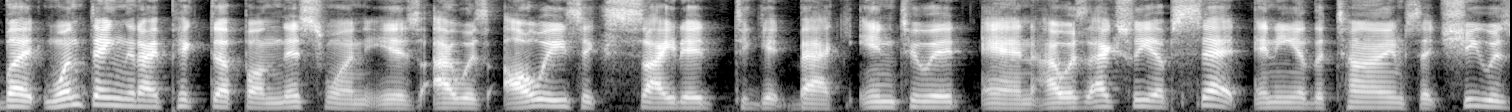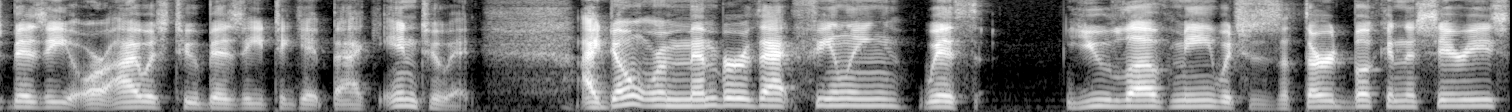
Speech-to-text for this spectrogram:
But one thing that I picked up on this one is I was always excited to get back into it, and I was actually upset any of the times that she was busy or I was too busy to get back into it. I don't remember that feeling with You Love Me, which is the third book in the series.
